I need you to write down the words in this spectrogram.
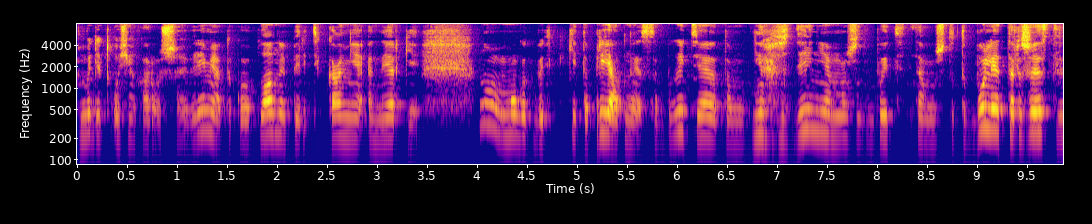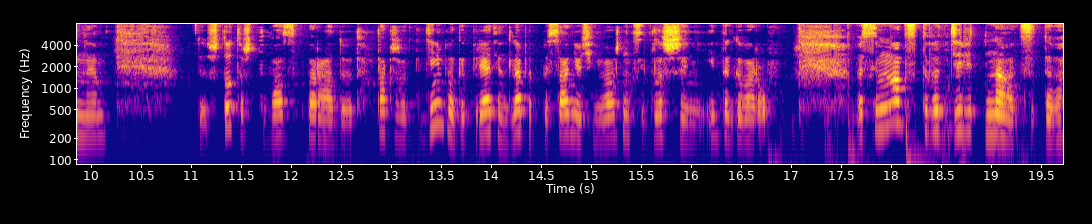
Будет очень хорошее время, такое плавное перетекание энергии. Ну, могут быть какие-то приятные события, там, дни рождения, может быть, там что-то более торжественное. Есть что-то, что вас порадует. Также этот день благоприятен для подписания очень важных соглашений и договоров. 18-19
